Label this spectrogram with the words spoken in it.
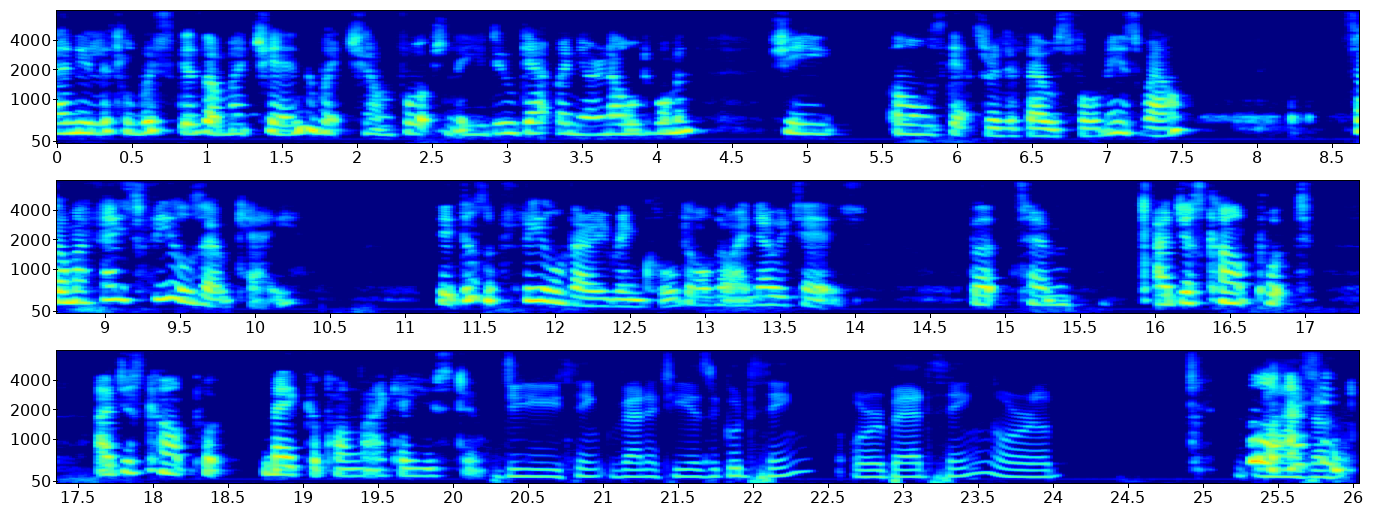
any little whiskers on my chin, which unfortunately you do get when you're an old woman, she always gets rid of those for me as well. So my face feels okay. It doesn't feel very wrinkled, although I know it is. But um, I just can't put, I just can't put makeup on like I used to. Do you think vanity is a good thing or a bad thing or a Well, neither? I think.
